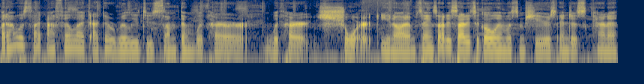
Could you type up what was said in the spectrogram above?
But I was like, I feel like I could really do something with her with her short. You know what I'm saying? So I decided to go in with some shears and just kind of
